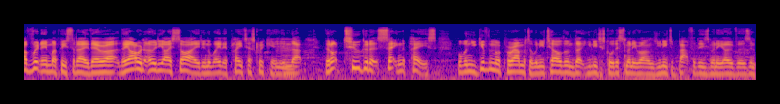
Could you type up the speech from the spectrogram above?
I've written in my piece today. They're uh, they are an ODI side in the way they play Test cricket. Mm. In that they're not too good at setting the pace, but when you give them a parameter, when you tell them that you need to score this many runs, you need to bat for these many overs, and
